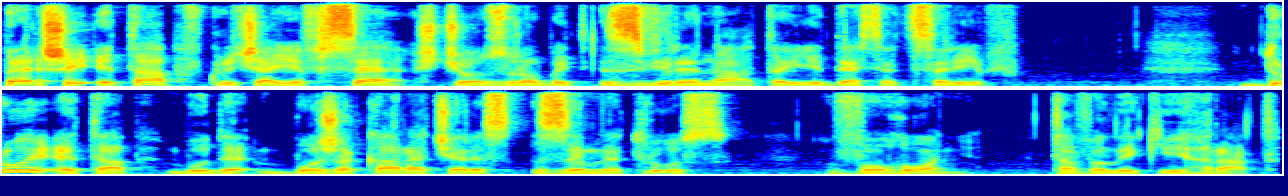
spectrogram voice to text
Перший етап включає все, що зробить звірина та її десять царів. Другий етап буде Божа кара через землетрус, вогонь та великий град.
